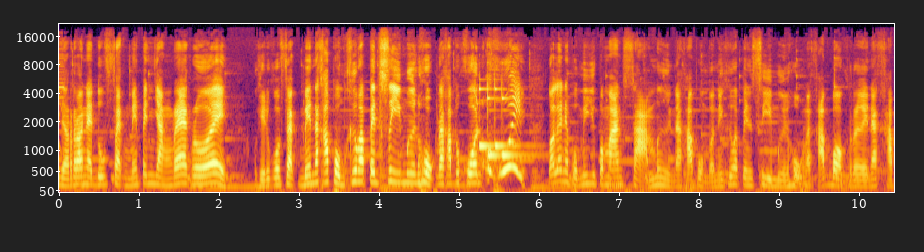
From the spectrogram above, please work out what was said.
เดี๋ยวเราเนี่ยดูแฟกเมนต์เป็นอย่างแรกเลย อเคทุกคนแฟกเมนนะครับผมขึ้นมาเป็น 4 6 0 0 0นะครับทุกคนโอ้โหยตอนแรกเนี่ยผมมีอยู่ประมาณ 30,000นะครับผมตอนนี้ขึ้นมาเป็น 4 6 0 0 0นะครับบอกเลยนะครับ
